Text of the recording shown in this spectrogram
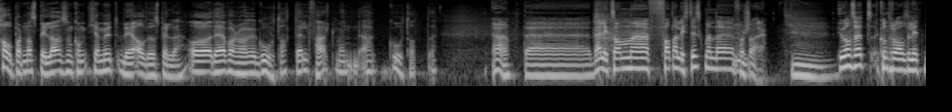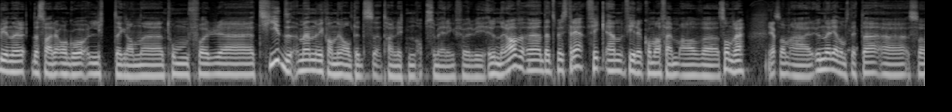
halvparten av spillene som kom, kommer ut, blir jeg aldri å spille. Og det er bare noe jeg har godtatt. Det er litt fælt, men jeg har godtatt det. Ja, det, det er litt sånn eh, fatalistisk, men det får så være. Uansett, Kontroll til litt begynner dessverre å gå litt grann eh, tom for uh, tid, men vi kan jo alltids ta en liten oppsummering før vi runder av. Uh, Dead Space 3 fikk en 4,5 av uh, Sondre, som er under gjennomsnittet, eh, så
